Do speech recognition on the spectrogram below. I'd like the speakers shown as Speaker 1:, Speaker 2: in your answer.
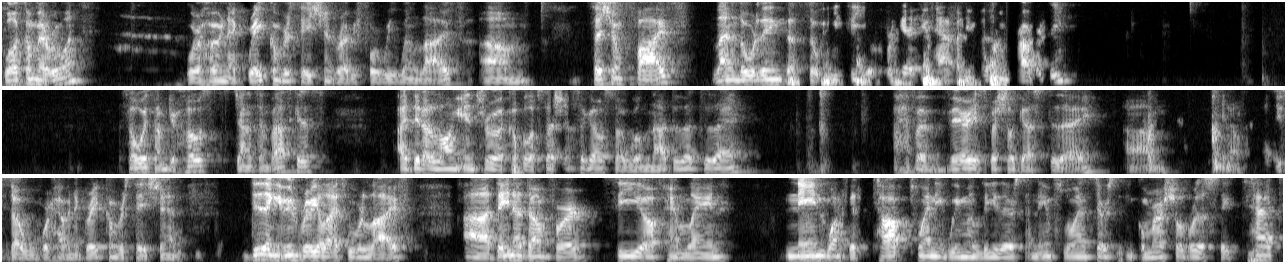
Speaker 1: Welcome, everyone. We're having a great conversation right before we went live. Um, session five, landlording that's so easy you'll forget you have an investment property. As always, I'm your host, Jonathan Vasquez. I did a long intro a couple of sessions ago, so I will not do that today. I have a very special guest today. Um, you know, you saw, we were having a great conversation. Didn't even realize we were live. Uh, Dana Dunford, CEO of Hemlane, named one of the top 20 women leaders and influencers in commercial real estate tech.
